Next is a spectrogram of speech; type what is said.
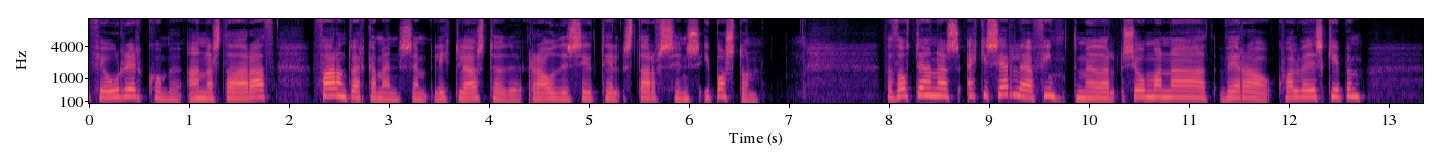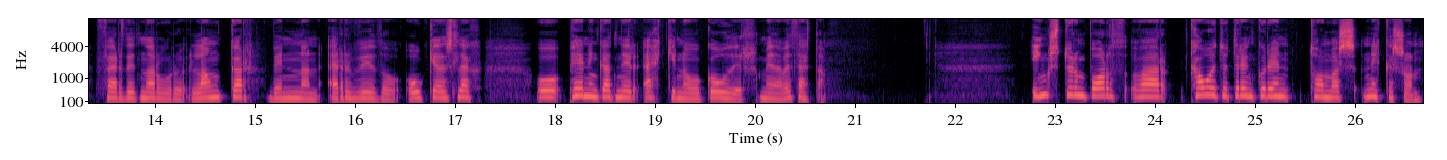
fjórir komu annar staðar að farandverkamenn sem líklega stöðu ráði sig til starfsins í Boston. Það þótti annars ekki sérlega fínt meðal sjómanna að vera á kvalveiðskipum. Ferðirnar voru langar, vinnan erfið og ógeðsleg og peningarnir ekki nógu góðir meða við þetta. Yngstur um borð var Káetudrengurinn Thomas Nickerson.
